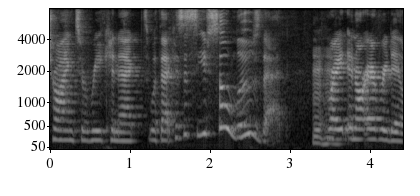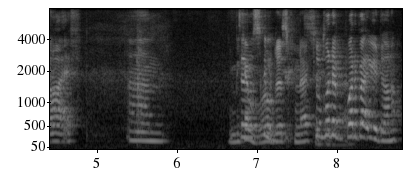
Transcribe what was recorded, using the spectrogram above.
trying to reconnect with that because you so lose that Mm-hmm. right in our everyday life. Um, You so become it's real gonna- disconnected. so to what, that. what about you, Donna?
